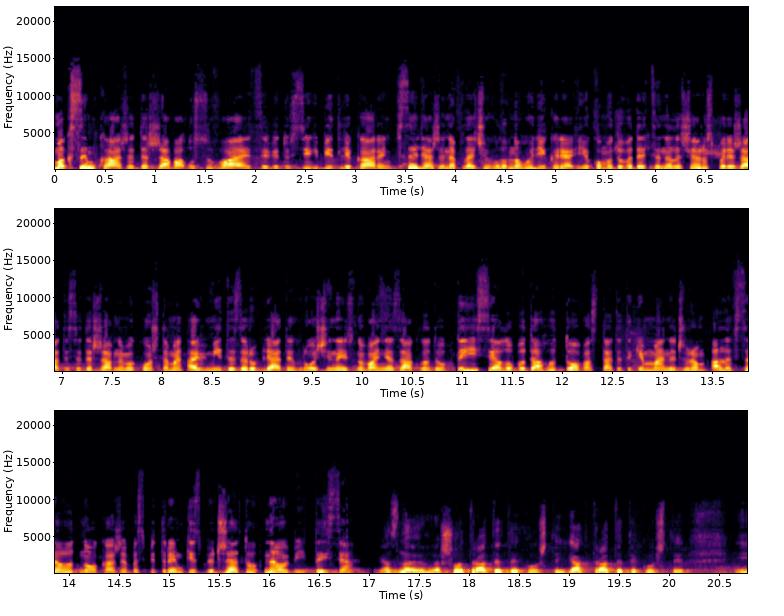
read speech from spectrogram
Максим каже, держава усувається від усіх бід лікарень. Все ляже на плечі головного лікаря, якому доведеться не лише розпоряджатися державними коштами, а й вміти заробляти гроші на існування закладу. Таїсія Лобода готова стати таким менеджером, але все одно каже, без підтримки з бюджету не обійтися. Я знаю на що тратити кошти, як тратити кошти. І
